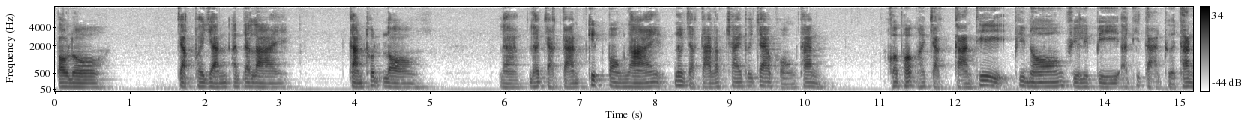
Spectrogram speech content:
เปาโลจากพยันอันตราย การทดลองนะและจากการคิดปองร้าย เนื่องจากการรับใช้พระเจ้าของท่านก็เพราะมาจากการที่พี่น้องฟิลิปปีอธิษฐานเผื่อท่าน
